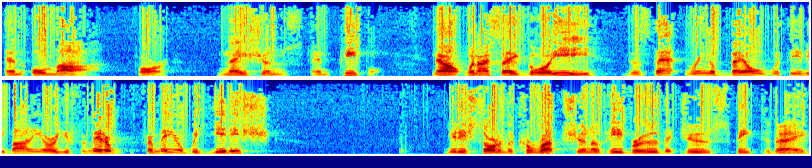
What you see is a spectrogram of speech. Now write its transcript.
and omah for nations and people. Now, when I say goi, does that ring a bell with anybody? Or are you familiar, familiar with Yiddish? Yiddish, sort of the corruption of Hebrew that Jews speak today.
